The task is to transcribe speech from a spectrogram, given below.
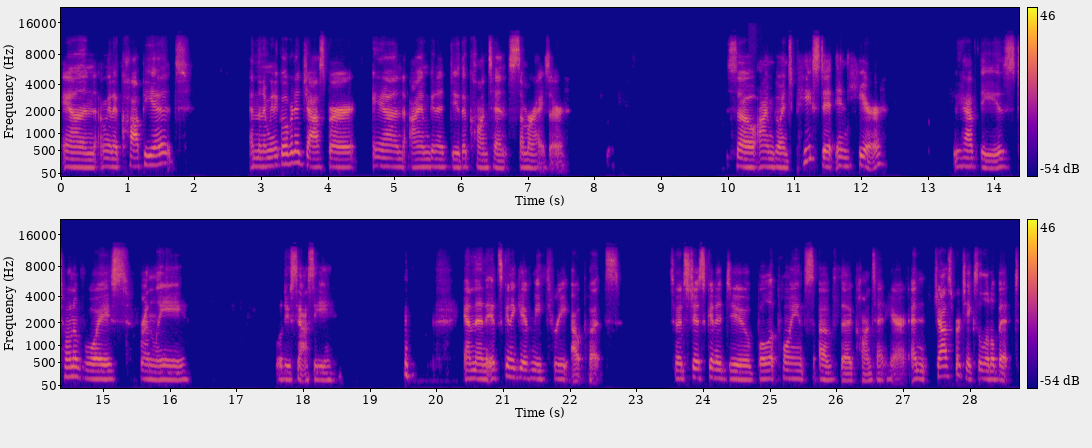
and I'm going to copy it. And then I'm going to go over to Jasper and I'm going to do the content summarizer. So I'm going to paste it in here. We have these tone of voice, friendly, we'll do sassy. and then it's going to give me three outputs. So it's just going to do bullet points of the content here. And Jasper takes a little bit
